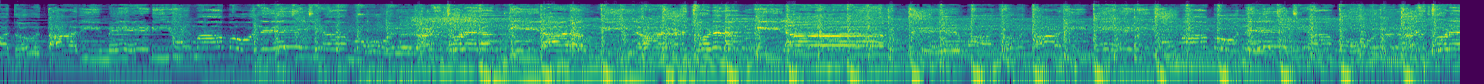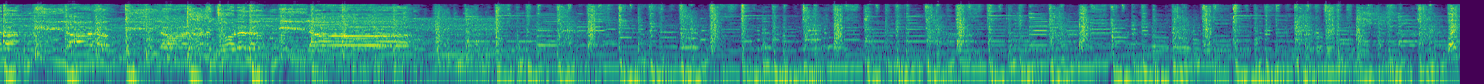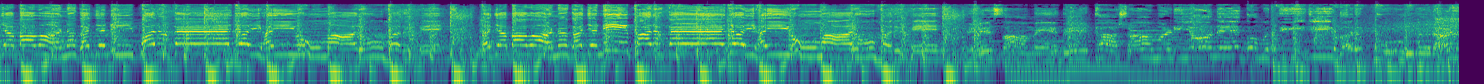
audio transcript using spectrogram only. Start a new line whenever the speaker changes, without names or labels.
માધવ તારી મેડિયું માં બોલે મોર રણ છોડે સામે બેઠા શામળિયો ને ગુમતી જી ભરપૂર રણ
